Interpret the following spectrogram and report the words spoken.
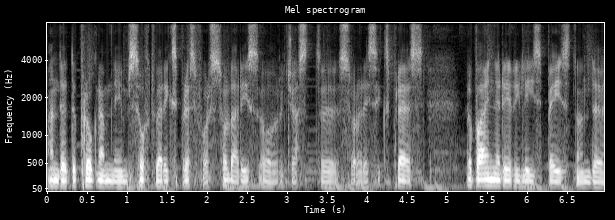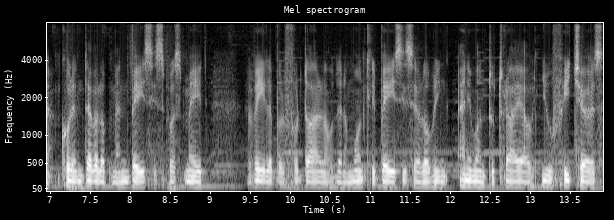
under the program name Software Express for Solaris or just uh, Solaris Express. A binary release based on the current development basis was made available for download on a monthly basis, allowing anyone to try out new features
